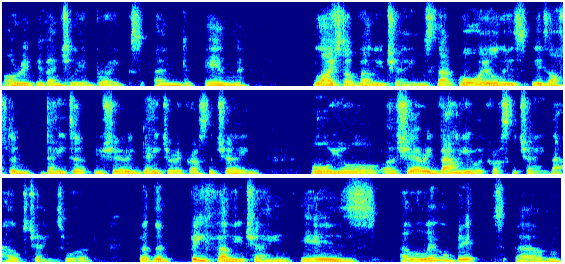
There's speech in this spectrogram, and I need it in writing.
or eventually it breaks. And in livestock value chains, that oil is is often data. You're sharing data across the chain, or you're uh, sharing value across the chain. That helps chains work. But the beef value chain is a little bit um,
